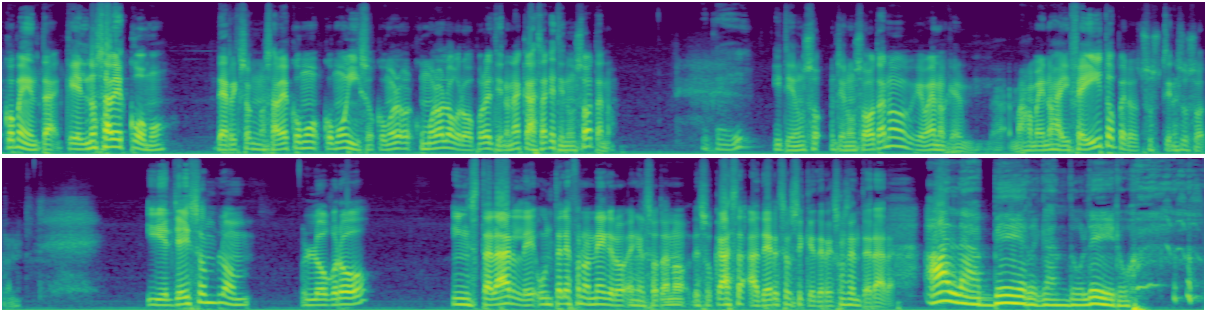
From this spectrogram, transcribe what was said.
comenta que él no sabe cómo, Derrickson no sabe cómo, cómo hizo, cómo lo, cómo lo logró, pero él tiene una casa que tiene un sótano. Y tiene un, tiene un sótano que, bueno, que más o menos ahí feíto, pero tiene su sótano. Y el Jason Blum logró instalarle un teléfono negro en el sótano de su casa a Derrickson sin que Derrickson se enterara. A la vergandolero.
